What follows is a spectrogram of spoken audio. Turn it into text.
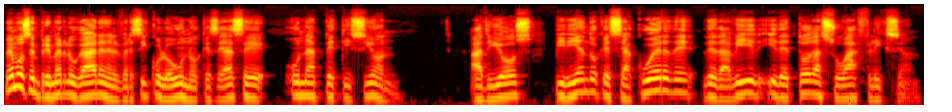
Vemos en primer lugar en el versículo 1 que se hace una petición a Dios pidiendo que se acuerde de David y de toda su aflicción.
